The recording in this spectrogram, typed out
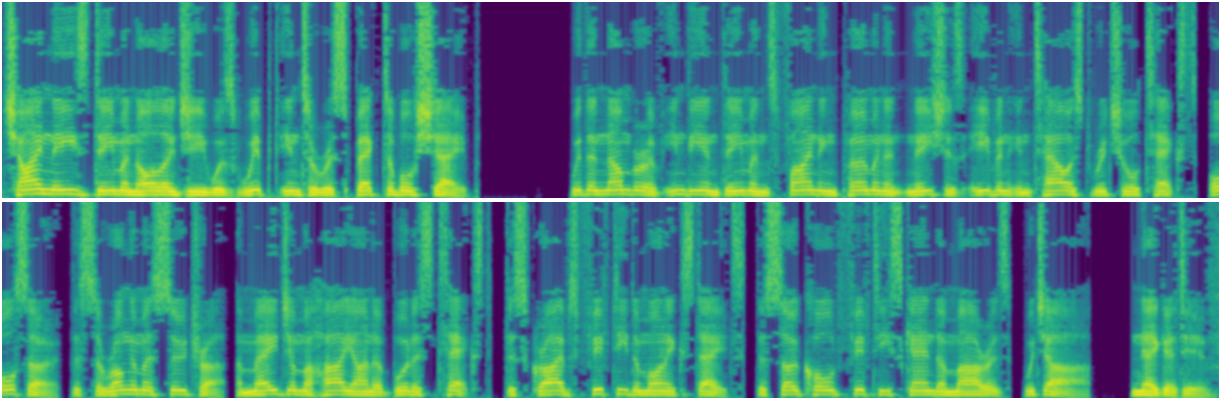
Chinese demonology was whipped into respectable shape with a number of Indian demons finding permanent niches even in Taoist ritual texts. Also, the Surangama Sutra, a major Mahayana Buddhist text, describes 50 demonic states, the so-called 50 skandha maras, which are negative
